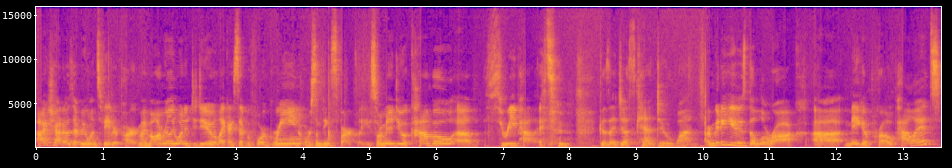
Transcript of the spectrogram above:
Eyeshadow is everyone's favorite part. My mom really wanted to do, like I said before, green or something sparkly. So I'm gonna do a combo of three palettes because I just can't do one. I'm gonna use the Lorac uh, Mega Pro palette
